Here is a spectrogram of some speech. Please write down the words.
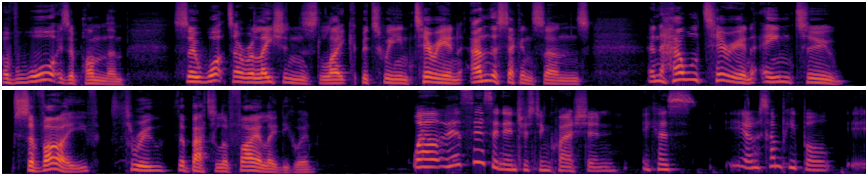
of war is upon them. So, what are relations like between Tyrion and the Second Sons? And how will Tyrion aim to survive through the Battle of Fire, Lady Gwyn? Well, this is an interesting question because you know, some people eh,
